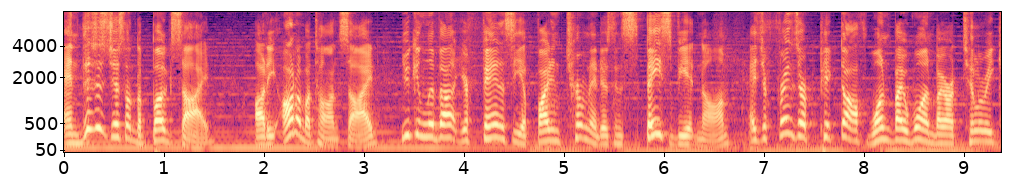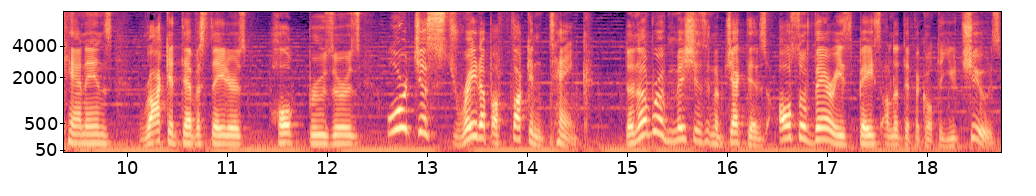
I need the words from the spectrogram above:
And this is just on the bug side. On the automaton side, you can live out your fantasy of fighting Terminators in space Vietnam as your friends are picked off one by one by artillery cannons, rocket devastators, Hulk bruisers, or just straight up a fucking tank. The number of missions and objectives also varies based on the difficulty you choose.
